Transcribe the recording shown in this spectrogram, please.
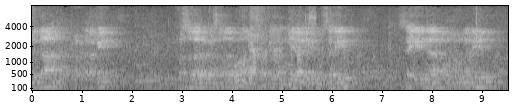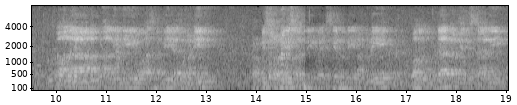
Alhamdulillah Rabbil Alamin. Wassalatu wassalamu ala asyrafil anbiya'i wal mursalin Sayyidina Muhammadin wa ala alihi wa ashabihi ajma'in. Rabbi shrah li sadri wa yassir li amri wa hlul 'uqdatam min lisani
